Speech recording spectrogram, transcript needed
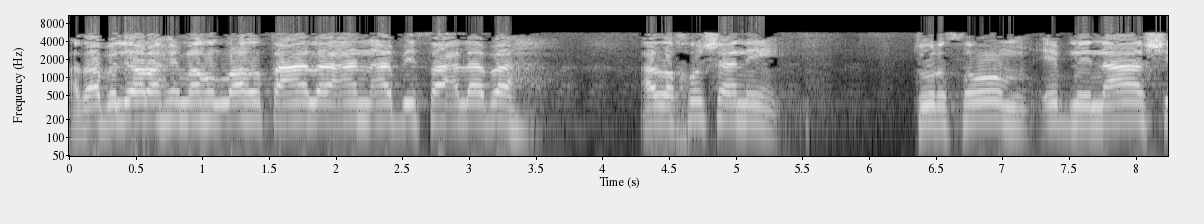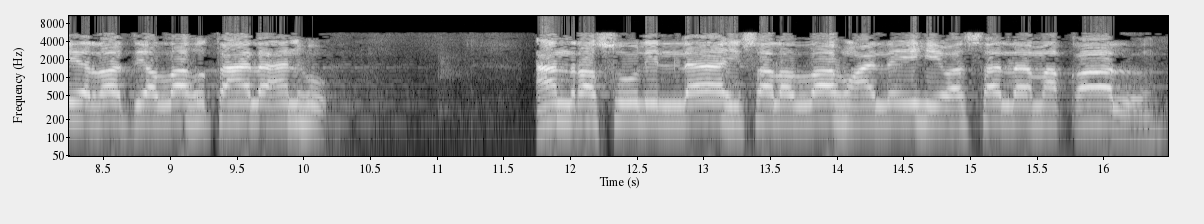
Kata beliau rahimahullah taala an Abi Sa'labah Al-Khushani Turthum ibn Nashir radhiyallahu taala anhu an Rasulillah sallallahu alaihi wasallam qala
